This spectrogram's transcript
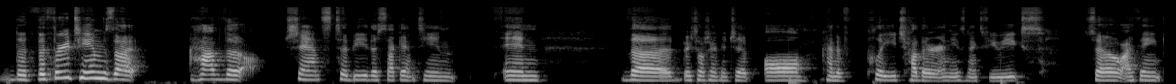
the the three teams that have the chance to be the second team in the Big 12 championship all kind of play each other in these next few weeks. So I think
